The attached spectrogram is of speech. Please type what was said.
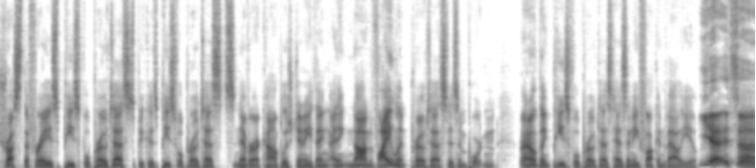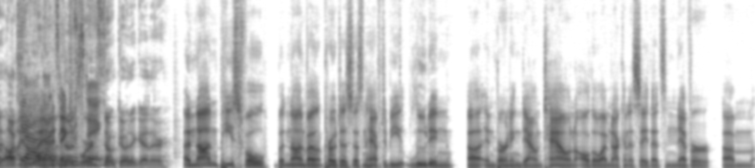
trust the phrase peaceful protests because peaceful protests never accomplished anything. I think nonviolent protest is important. I don't think peaceful protest has any fucking value. Yeah, it's a Um, I- oxymoron. I- I think Those words don't go together. a non-peaceful but non-violent protest doesn't have to be looting uh, and burning downtown. Although I'm not going to say that's never um,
